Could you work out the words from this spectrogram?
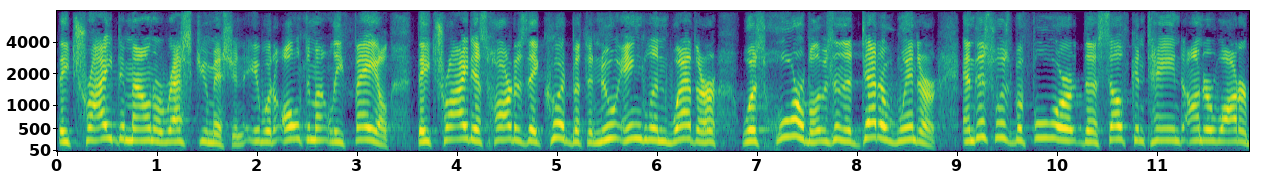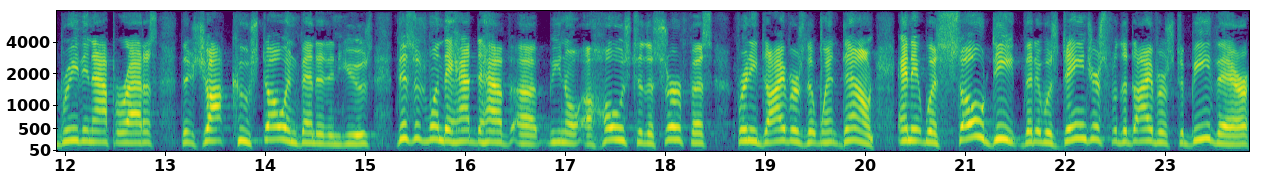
They tried to mount a rescue mission. It would ultimately fail. They tried as hard as they could, but the New England weather was horrible. It was in the dead of winter. And this was before the self contained underwater breathing apparatus that Jacques Cousteau invented and used. This is when they had to have uh, you know, a hose to the surface for any divers that went down. And it was so deep that it was dangerous for the divers to be there.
